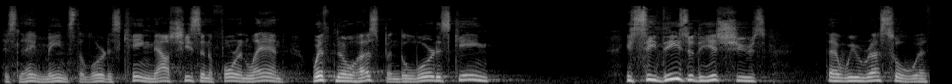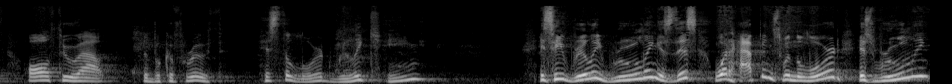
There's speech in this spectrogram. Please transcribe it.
His name means the Lord is king. Now she's in a foreign land with no husband. The Lord is king. You see, these are the issues that we wrestle with all throughout the book of Ruth. Is the Lord really king? Is he really ruling? Is this what happens when the Lord is ruling?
